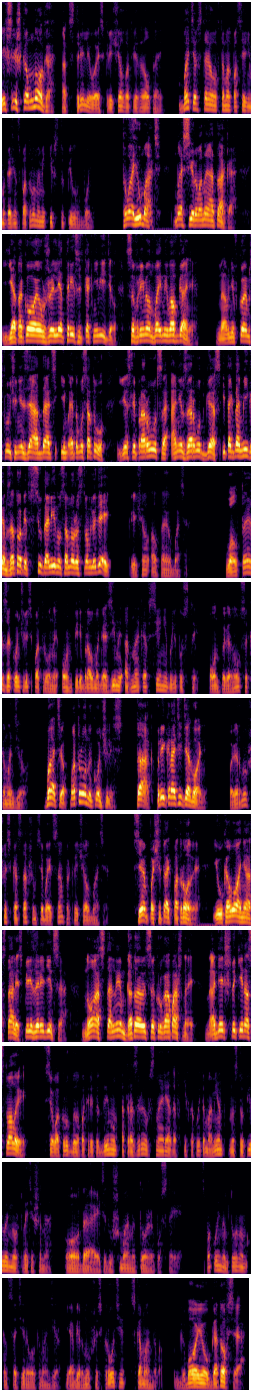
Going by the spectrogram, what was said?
«Их слишком много!» — отстреливаясь, кричал в ответ Алтай. Батя вставил в автомат последний магазин с патронами и вступил в бой. «Твою мать! Массированная атака! Я такое уже лет тридцать как не видел, со времен войны в Афгане! Нам ни в коем случае нельзя отдать им эту высоту. Если прорвутся, они взорвут ГЭС, и тогда мигом затопит всю долину со множеством людей!» — кричал Алтаю батя. У Алтая закончились патроны, он перебрал магазины, однако все они были пусты. Он повернулся к командиру. «Батя, патроны кончились! Так, прекратить огонь!» Повернувшись к оставшимся бойцам, прокричал батя. «Всем посчитать патроны, и у кого они остались, перезарядиться, но остальным готовиться к рукопашной, надеть штыки на стволы!» Все вокруг было покрыто дымом от разрывов снарядов, и в какой-то момент наступила мертвая тишина. «О да, эти душманы тоже пустые спокойным тоном констатировал командир и, обернувшись к роте, скомандовал. «К бою готовься!»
